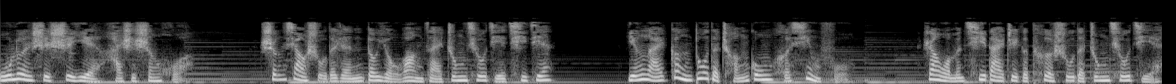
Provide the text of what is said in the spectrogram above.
无论是事业还是生活，生肖属的人都有望在中秋节期间迎来更多的成功和幸福。让我们期待这个特殊的中秋节，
